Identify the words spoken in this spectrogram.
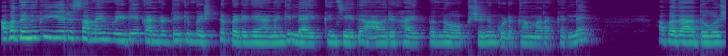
അപ്പോൾ നിങ്ങൾക്ക് ഈ ഒരു സമയം വീഡിയോ കണ്ടിട്ടിരിക്കുമ്പോൾ ഇഷ്ടപ്പെടുകയാണെങ്കിൽ ലൈക്കും ചെയ്ത് ആ ഒരു ഹൈപ്പ് ഓപ്ഷനും കൊടുക്കാൻ മറക്കല്ലേ? അപ്പോൾ അത് ആ ദോശ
